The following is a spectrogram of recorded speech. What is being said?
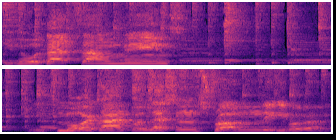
You know what that sound means? More time for lessons from the Igbo land.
